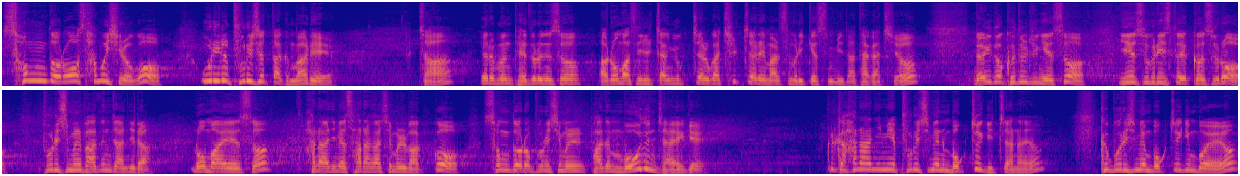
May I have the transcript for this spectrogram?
성도로 삼으시려고 우리를 부르셨다 그 말이에요. 자, 여러분 베드로전서 아, 로마서 1장 6절과 7절의 말씀을 읽겠습니다. 다 같이요. 너희도 그들 중에서 예수 그리스도의 것으로 부르심을 받은 자니라. 로마에서 하나님의 사랑하심을 받고 성도로 부르심을 받은 모든 자에게 그러니까 하나님이 부르심에는 목적이 있잖아요. 그 부르심의 목적이 뭐예요?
